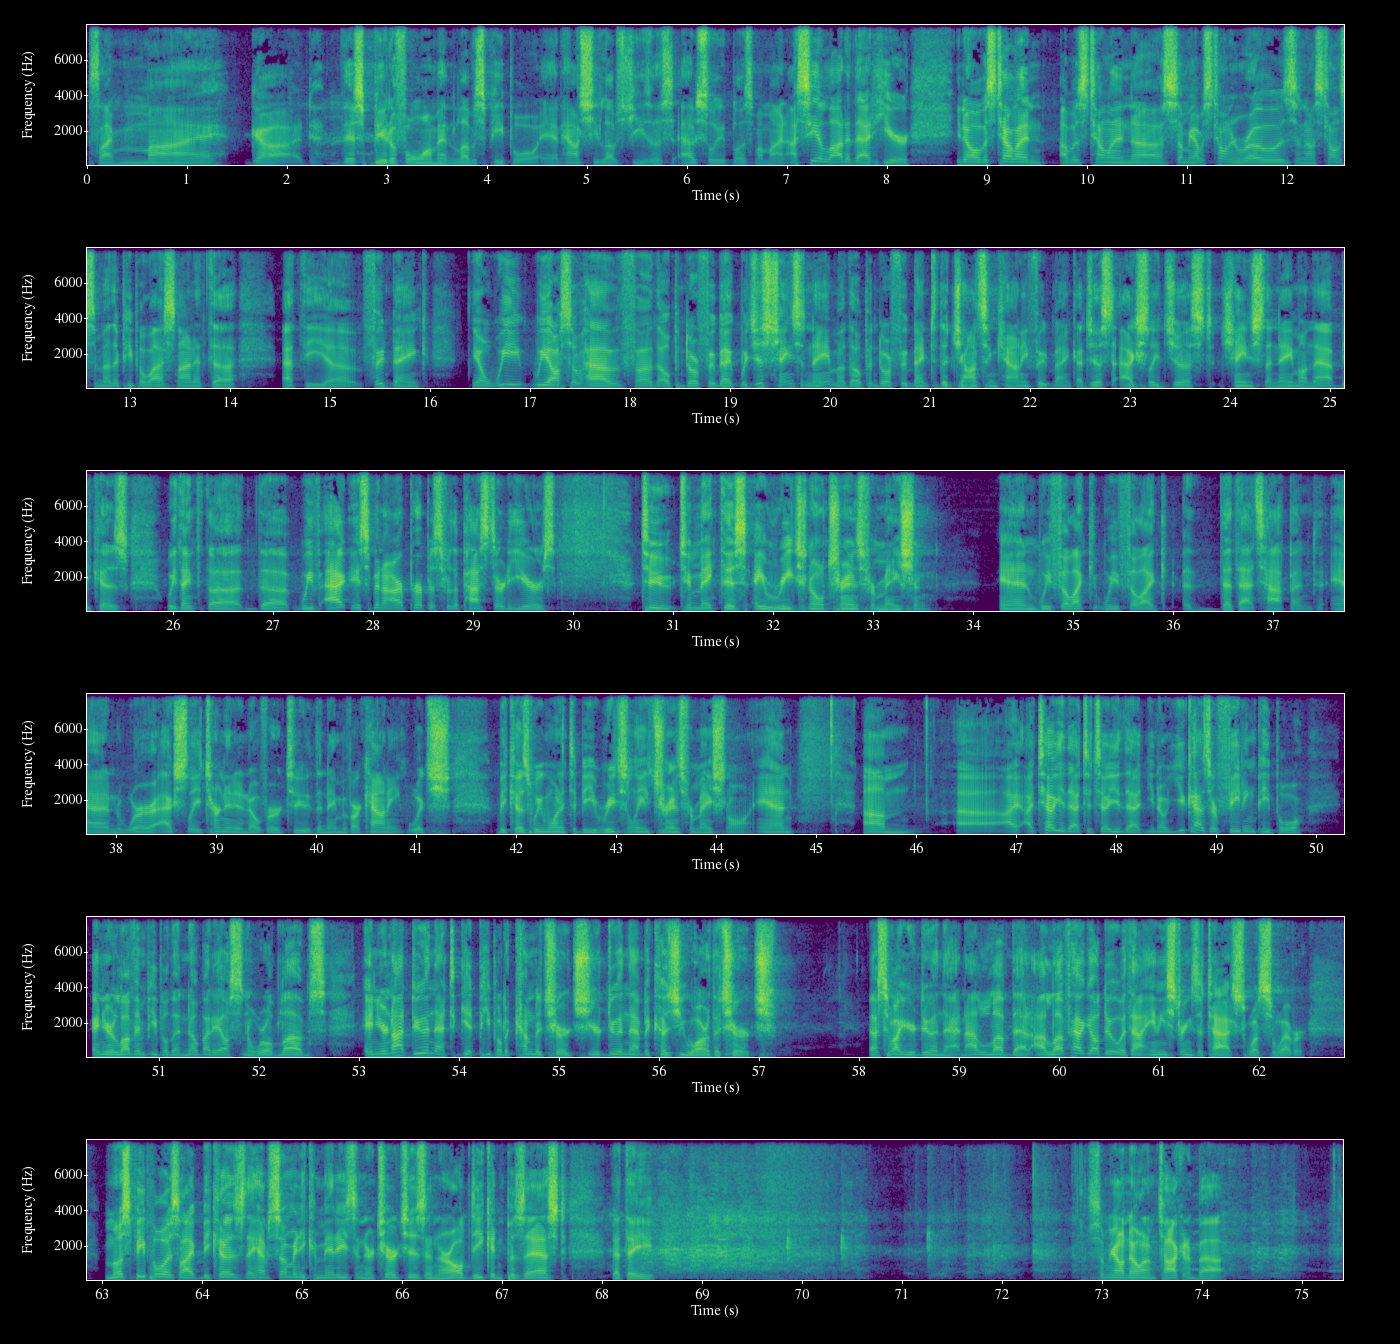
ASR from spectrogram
it's like my God, this beautiful woman loves people and how she loves Jesus absolutely blows my mind. I see a lot of that here. You know, I was telling, I was telling uh, somebody, I was telling Rose, and I was telling some other people last night at the at the uh, food bank. You know, we we also have uh, the Open Door Food Bank. We just changed the name of the Open Door Food Bank to the Johnson County Food Bank. I just actually just changed the name on that because we think that the the we've act, it's been our purpose for the past thirty years to to make this a regional transformation. And we feel like we feel like uh, that that's happened. And we're actually turning it over to the name of our county which because we want it to be regionally transformational. And um, uh, I, I tell you that to tell you that you know you guys are feeding people and you're loving people that nobody else in the world loves. And you're not doing that to get people to come to church. You're doing that because you are the church that's why you're doing that. And I love that. I love how y'all do it without any strings attached whatsoever. Most people is like because they have so many committees in their churches and they're all deacon possessed that they Some of y'all know what I'm talking about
